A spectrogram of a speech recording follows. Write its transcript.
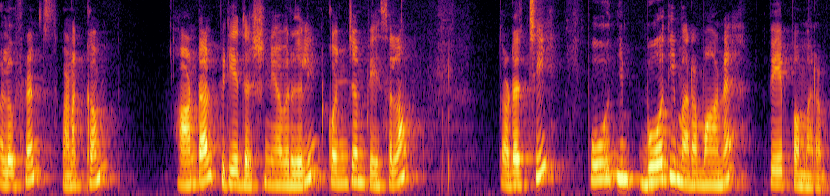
ஹலோ ஃப்ரெண்ட்ஸ் வணக்கம். ஆண்டாள் பிரியதர்ஷினி அவர்களின் கொஞ்சம் பேசலாம். தொடர்ச்சி போதி போதி மரமான வேப்ப மரம்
